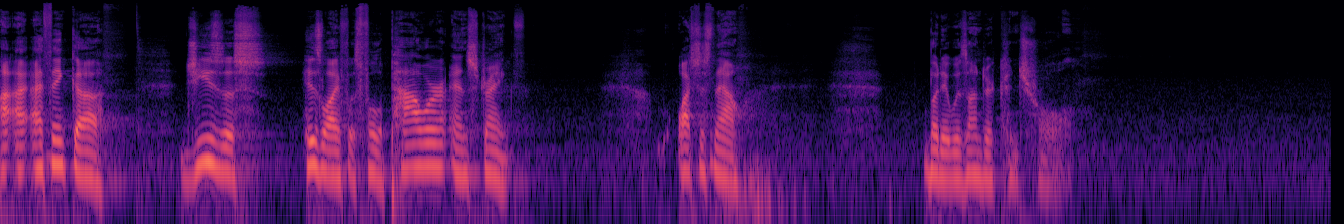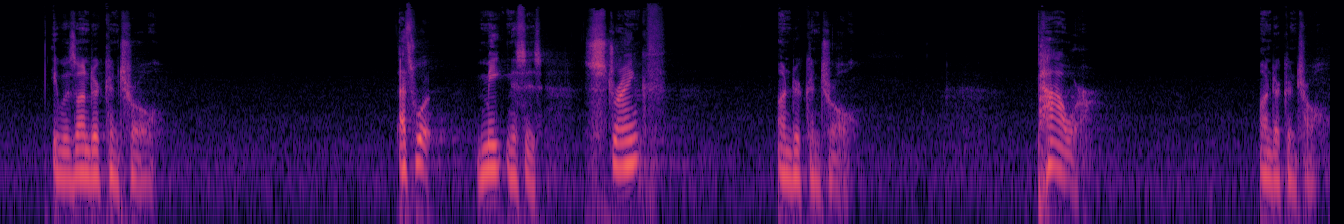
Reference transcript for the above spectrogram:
I, I think uh, Jesus, his life was full of power and strength. Watch this now. But it was under control. It was under control. That's what meekness is strength under control, power under control.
